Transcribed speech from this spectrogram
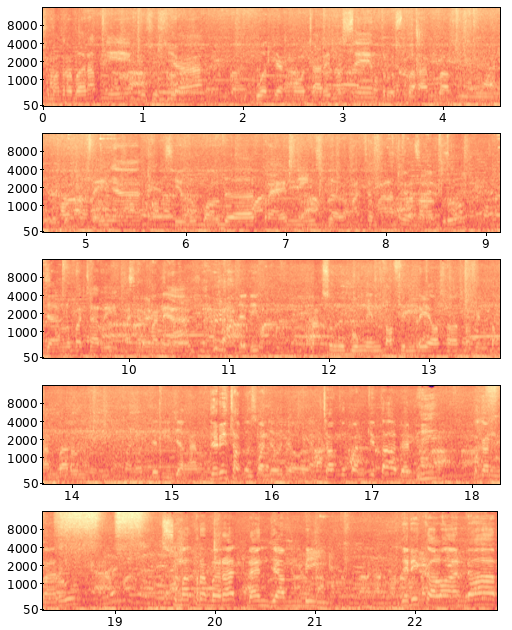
Sumatera Barat nih khususnya buat yang mau cari mesin terus bahan baku untuk powder, training segala macam alat manual bro. Jangan lupa cari Herman ya. Jadi langsung hubungin Taufin Riau sama Taufin Pekanbaru nih. Jadi jangan jadi cakupan jauh-jauh. cakupan kita ada di Pekanbaru, Sumatera Barat dan Jambi. Jadi kalau anda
